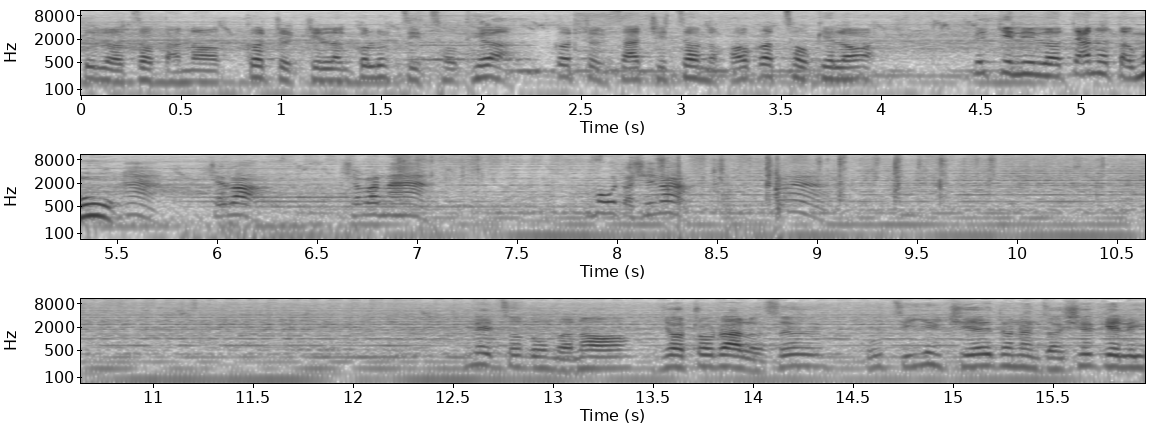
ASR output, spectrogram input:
thế là cho ta nó có trực chỉ lần có lúc gì sâu thế có trực ra chỉ cho nó họ có sâu kia lo cái chỉ li lo chán nó tao mu. À chết rồi chết rồi nè. Mau ta chết rồi nên cho đồng đó nó do trâu ra là sư cũng chỉ những chuyện tôi nên giờ xe cái này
